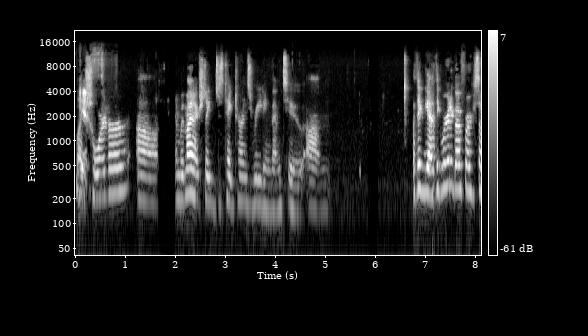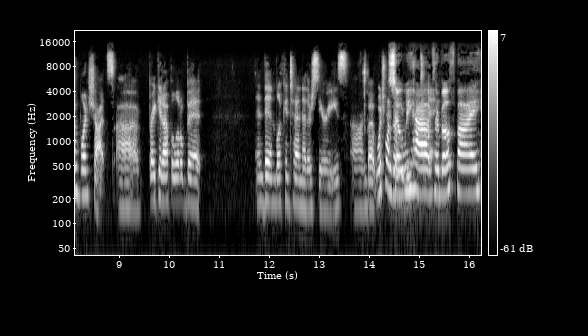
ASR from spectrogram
like Yes. shorter, um, and we might actually just take turns reading them too. Um, I think yeah, I think we're gonna go for some one shots. Uh, break it up a little bit, and then look into another series. Um, but which ones are so we we have today? they're both by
